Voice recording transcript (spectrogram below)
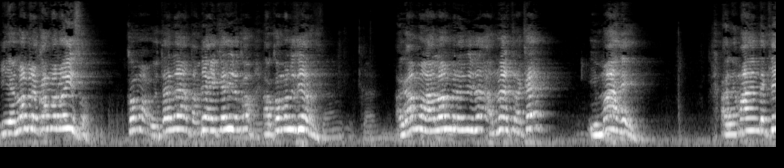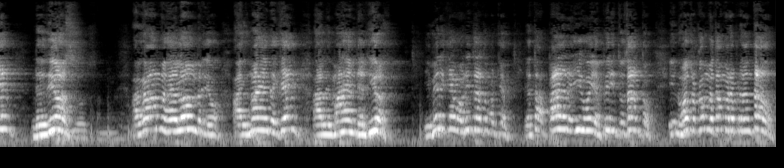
¿Y el hombre cómo lo hizo? ¿Cómo? Ustedes lean también, hay que decir a cómo lo hicieron. Hagamos al hombre, dice, a nuestra qué? Imagen. ¿A la imagen de quién? De Dios. Hagamos el hombre, dijo, ¿a imagen de quién? A la imagen de Dios. Y mire qué bonito esto porque está Padre, Hijo y Espíritu Santo. ¿Y nosotros cómo estamos representados?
